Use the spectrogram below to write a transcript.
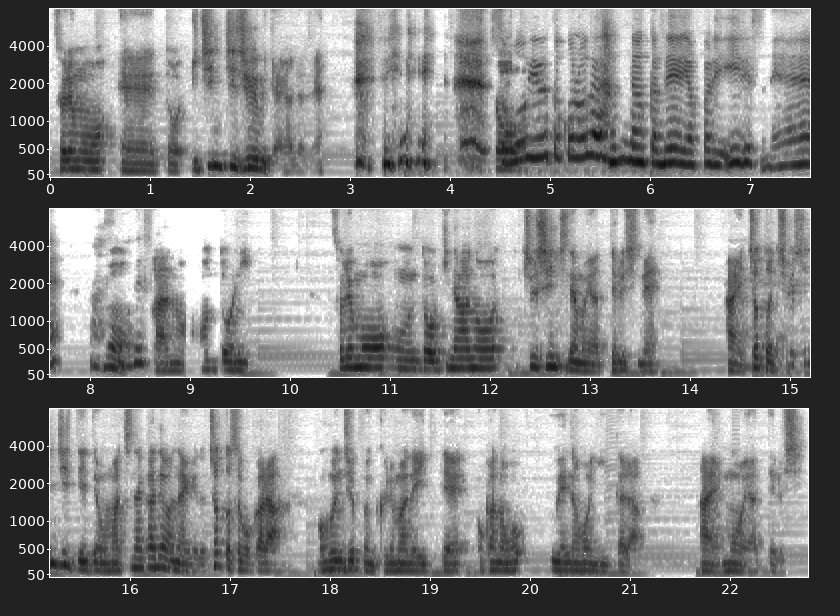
それも、えっ、と、一日中みたいな感じだね。そういうところがなんかね、やっぱりいいですね。あ、そもうですか。あの、本当に。それも、うんと、沖縄の中心地でもやってるしね。はい。ちょっと中心地って言っても街中ではないけど、ちょっとそこから5分10分車で行って、他の上の方に行ったら、はい、もうやってるし。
